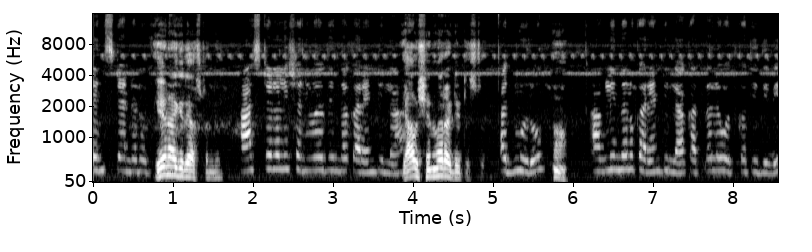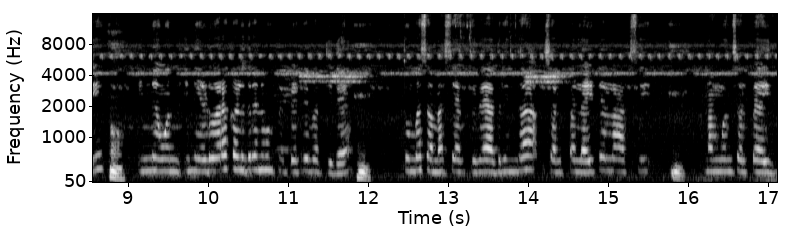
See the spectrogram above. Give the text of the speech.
ಟೆಂತ್ ಸ್ಟ್ಯಾಂಡರ್ಡ್ ಏನಾಗಿದೆ ಅಷ್ಟೊಂದು ಹಾಸ್ಟೆಲಲ್ಲಿ ಶನಿವಾರದಿಂದ ಕರೆಂಟ್ ಇಲ್ಲ. ಯಾವ ಶನಿವಾರ ಡೇಟ್ ಎಷ್ಟು ಹದಿಮೂರು. ಹಾಂ ಆಗ್ಲಿಂದನೂ ಕರೆಂಟ್ ಇಲ್ಲ. ಕತ್ಲಲ್ಲೇ ಓದ್ಕೋತಿದ್ದೀವಿ. ಹಾಂ ಇನ್ನು ಒಂದು ಇನ್ನು ಎರಡು ವಾರ ಕಳೆದ್ರೆ ನಮಗೆ ಪ್ರಿಪೇಟ್ರಿ ಬರ್ತಿದೆ. ಹ್ಞೂ ತುಂಬ ಸಮಸ್ಯೆ ಆಗ್ತಿದೆ. ಅದರಿಂದ ಸ್ವಲ್ಪ ಲೈಟ್ ಎಲ್ಲ ಹಾಕ್ಸಿ ನಮ್ಗೊಂದು ಸ್ವಲ್ಪ ಇದು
